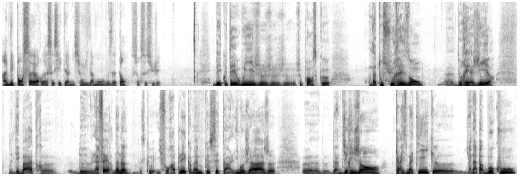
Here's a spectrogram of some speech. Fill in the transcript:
un des penseurs de la société à mission, évidemment, on vous attend sur ce sujet. Ben écoutez, oui, je, pense que on a tous eu raison euh, de réagir, de débattre euh, de l'affaire Danone, parce qu'il faut rappeler quand même que c'est un limogeage euh, d'un dirigeant charismatique, il n'y en a pas beaucoup,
